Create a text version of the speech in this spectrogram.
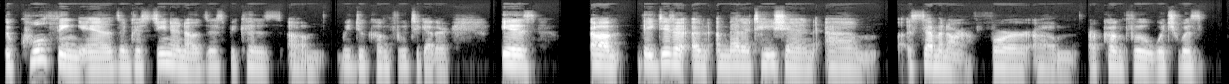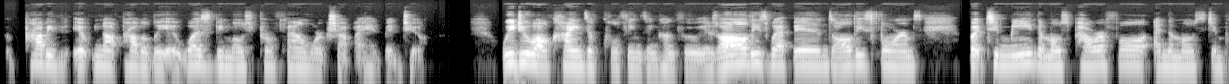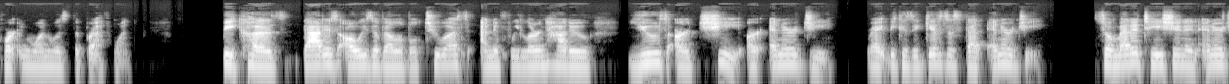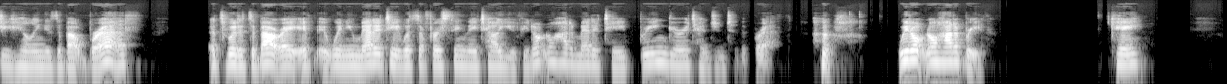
The cool thing is, and Christina knows this because um, we do Kung Fu together, is um, they did a, a meditation um, a seminar for um, our Kung Fu, which was probably, it, not probably, it was the most profound workshop I had been to we do all kinds of cool things in kung fu. There's all these weapons all these forms but to me the most powerful and the most important one was the breath one because that is always available to us and if we learn how to use our chi our energy right because it gives us that energy. So meditation and energy healing is about breath. That's what it's about right? If, when you meditate what's the first thing they tell you? If you don't know how to meditate bring your attention to the breath. We don't know how to breathe Okay.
